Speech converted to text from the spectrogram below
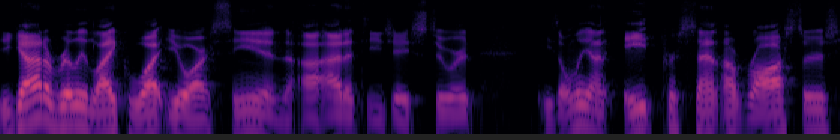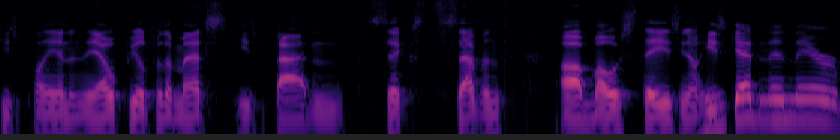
You got to really like what you are seeing uh, out of DJ Stewart. He's only on 8% of rosters. He's playing in the outfield for the Mets. He's batting sixth, seventh uh, most days. You know, he's getting in there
